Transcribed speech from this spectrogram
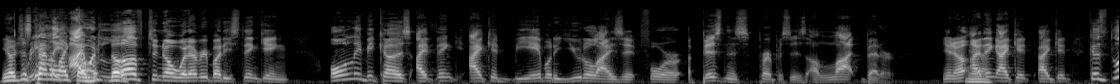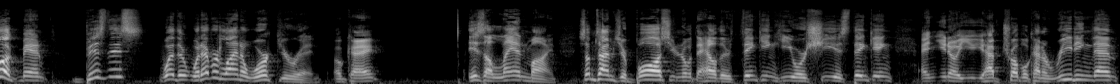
You know, just kind of like the, I would the- love to know what everybody's thinking, only because I think I could be able to utilize it for business purposes a lot better. You know, I think I could, I could, because look, man, business, whether whatever line of work you're in, okay, is a landmine. Sometimes your boss, you don't know what the hell they're thinking, he or she is thinking, and you know you, you have trouble kind of reading them,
